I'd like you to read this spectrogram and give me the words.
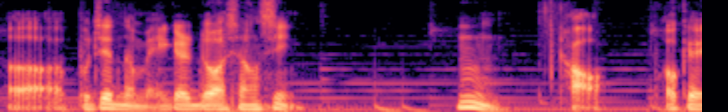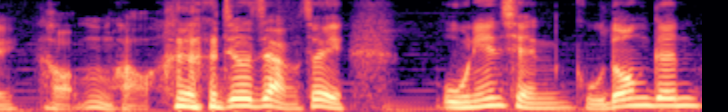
呃，不见得每一个人都要相信。嗯，好，OK，好，嗯，好，就是这样。所以五年前股东跟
